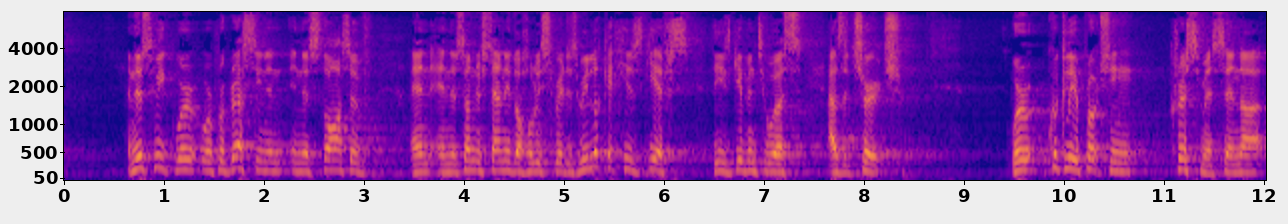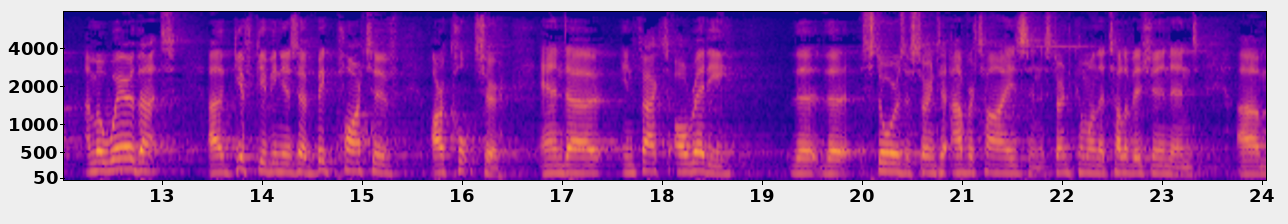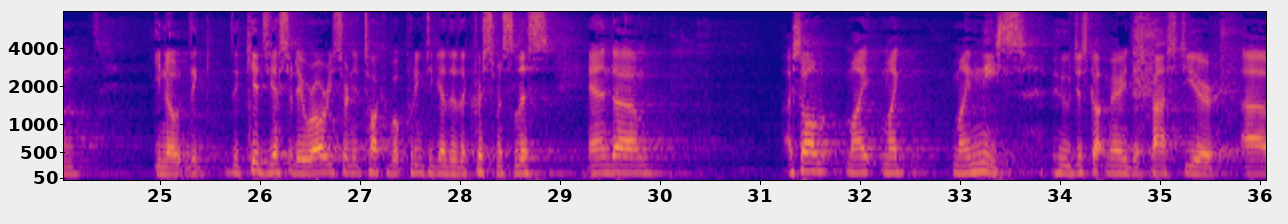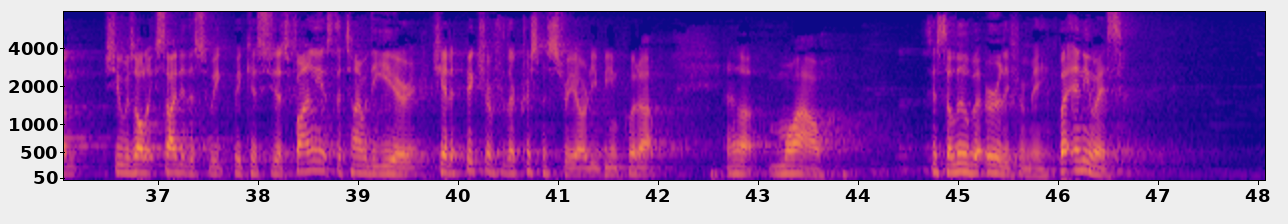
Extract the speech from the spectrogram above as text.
And this week, we're, we're progressing in, in this thought of and, and this understanding of the Holy Spirit as we look at His gifts that He's given to us as a church. We're quickly approaching Christmas, and uh, I'm aware that uh, gift giving is a big part of our culture. And uh, in fact, already the, the stores are starting to advertise and it's starting to come on the television. And, um, you know, the, the kids yesterday were already starting to talk about putting together the Christmas list. And um, I saw my, my my niece, who just got married this past year, um, she was all excited this week because she says, finally, it's the time of the year. She had a picture of their Christmas tree already being put up. And I thought, wow, it's just a little bit early for me. But, anyways,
